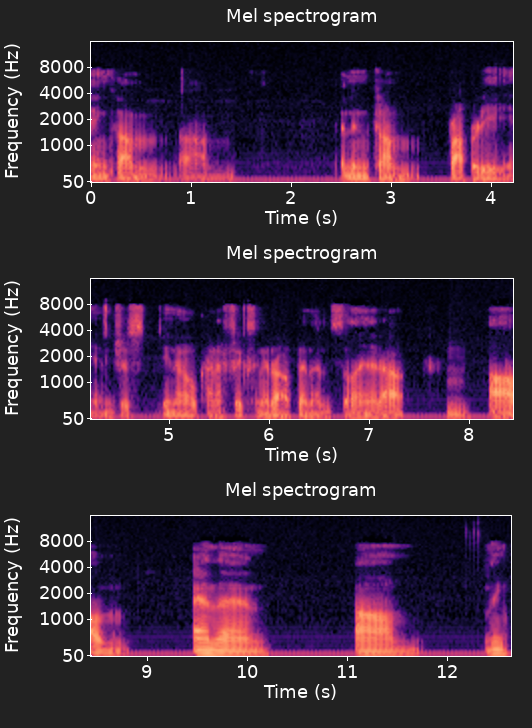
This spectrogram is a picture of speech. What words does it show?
income, um, an income property, and just you know, kind of fixing it up and then selling it out. Mm. Um, and then, um, I think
